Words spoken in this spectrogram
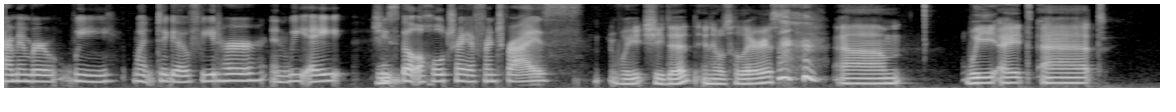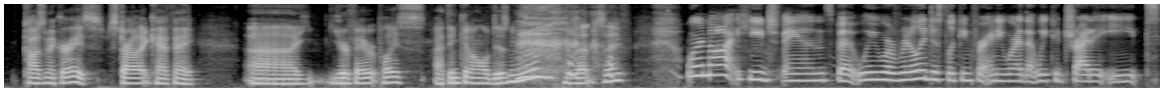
I remember we went to go feed her and we ate. She spilled a whole tray of french fries. We she did, and it was hilarious. um, we ate at Cosmic Rays Starlight Cafe. Uh, your favorite place, I think, in all of Disney World. Is that safe? We're not huge fans, but we were really just looking for anywhere that we could try to eat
